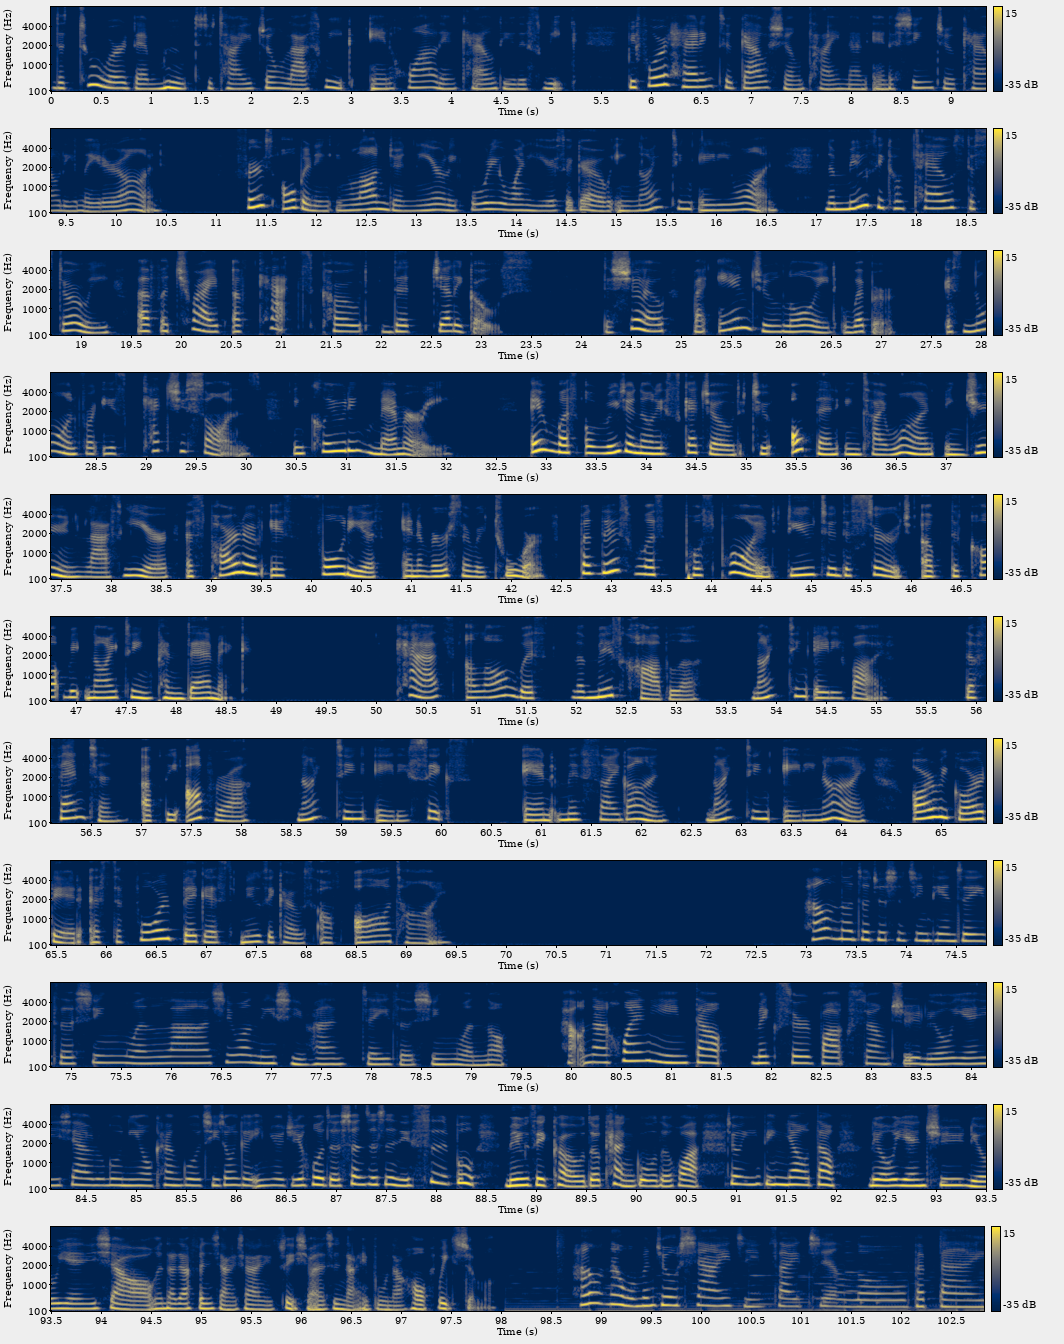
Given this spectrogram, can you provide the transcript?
the tour then moved to Taichung last week and Hualien County this week, before heading to Kaohsiung, Tainan, and Hsinchu County later on. First opening in London nearly 41 years ago in 1981, the musical tells the story of a tribe of cats called the Jellicles. The show by Andrew Lloyd Webber is known for its catchy songs, including Memory. It was originally scheduled to open in Taiwan in June last year as part of its 40th anniversary tour, but this was postponed due to the surge of the COVID 19 pandemic. Cats, along with Les Miserables, 1985, The Phantom of the Opera, 1986, and Miss Saigon, 1989, are regarded as the four biggest musicals of all time. 好，那这就是今天这一则新闻啦。希望你喜欢这一则新闻哦。好，那欢迎到 Mixer Box 上去留言一下。如果你有看过其中一个音乐剧，或者甚至是你四部 musical 都看过的话，就一定要到留言区留言一下哦，跟大家分享一下你最喜欢的是哪一部，然后为什么。好，那我们就下一集再见喽，拜拜。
